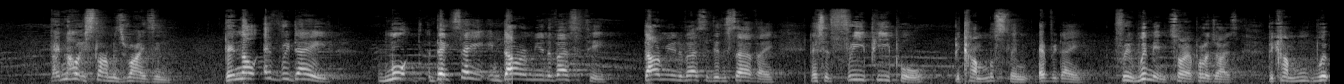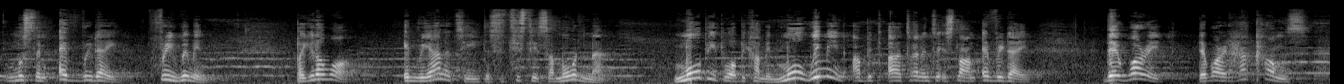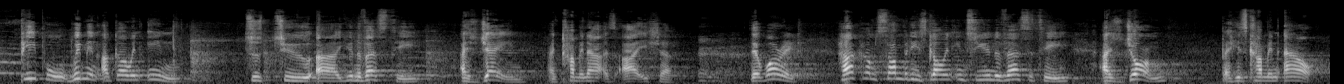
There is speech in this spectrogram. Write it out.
They know Islam is rising. They know every day. More, they say in Durham University, Durham University did a survey. They said three people become Muslim every day. Three women, sorry, I apologize, become Muslim every day. Three women. But you know what? In reality, the statistics are more than that. More people are becoming, more women are, be, are turning to Islam every day. They're worried. They're worried. How comes people, women are going in to, to uh, university as Jane and coming out as Aisha. They're worried. How come somebody's going into university as John but he's coming out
